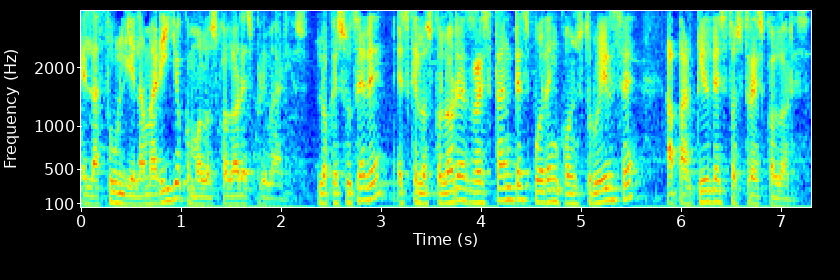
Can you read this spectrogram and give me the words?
el azul y el amarillo como los colores primarios? Lo que sucede es que los colores restantes pueden construirse a partir de estos tres colores.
